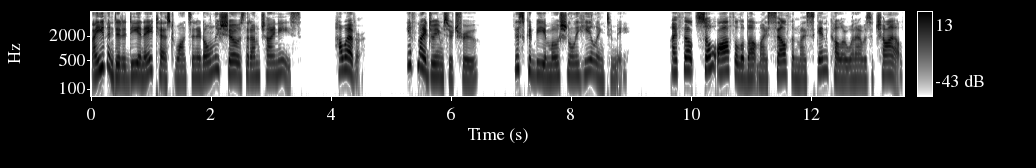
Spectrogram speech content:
I even did a DNA test once and it only shows that I'm Chinese. However, if my dreams are true, this could be emotionally healing to me. I felt so awful about myself and my skin color when I was a child.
